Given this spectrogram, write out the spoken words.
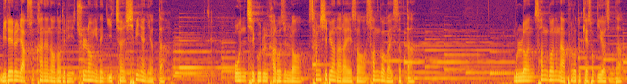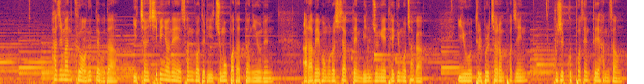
미래를 약속하는 언어들이 출렁이는 2012년이었다. 온 지구를 가로질러 30여 나라에서 선거가 있었다. 물론 선거는 앞으로도 계속 이어진다. 하지만 그 어느 때보다 2012년의 선거들이 주목받았던 이유는 아랍의 봄으로 시작된 민중의 대규모 자각, 이후 들불처럼 퍼진 99%의 함성,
